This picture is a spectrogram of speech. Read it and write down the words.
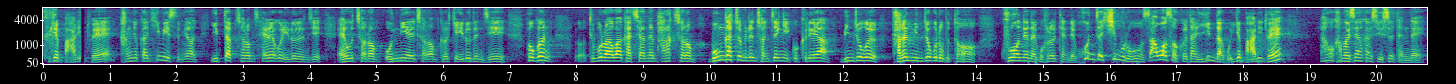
그게 말이 돼? 강력한 힘이 있으면 입답처럼 세력을 이루든지 에후처럼 온니엘처럼 그렇게 이루든지 혹은 어, 드보라와 같이 하는 바락처럼 뭔가 좀 이런 전쟁이 있고 그래야 민족을 다른 민족으로부터 구원해내고 그럴 텐데 혼자 힘으로 싸워서 그걸 다 이긴다고 이게 말이 돼? 라고 가만히 생각할 수 있을 텐데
